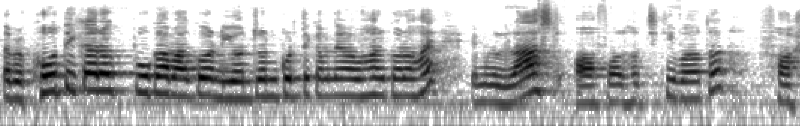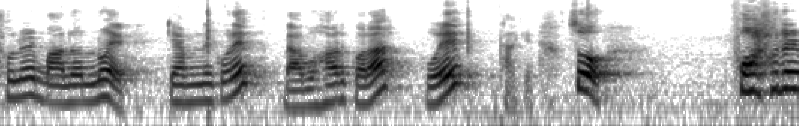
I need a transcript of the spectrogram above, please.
তারপর ক্ষতিকারক পোকামাকড় নিয়ন্ত্রণ করতে কেমনে ব্যবহার করা হয় এবং লাস্ট অফ অল হচ্ছে কী বলতো? ফসলের মানোন্নয়ে কেমনে করে ব্যবহার করা হয়ে থাকে। সো ফসলের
